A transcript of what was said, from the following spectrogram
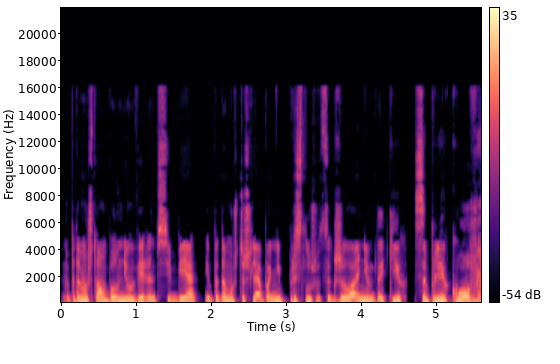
Ну, потому что он был не уверен в себе, и потому что шляпа не прислушивается к желаниям таких сопляков.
